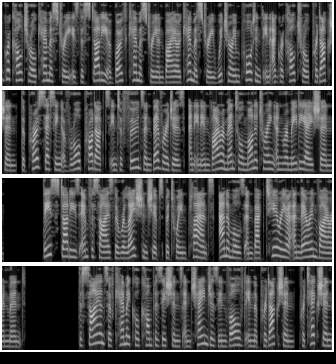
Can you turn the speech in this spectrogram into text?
Agricultural chemistry is the study of both chemistry and biochemistry which are important in agricultural production, the processing of raw products into foods and beverages, and in environmental monitoring and remediation. These studies emphasize the relationships between plants, animals and bacteria and their environment. The science of chemical compositions and changes involved in the production, protection,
